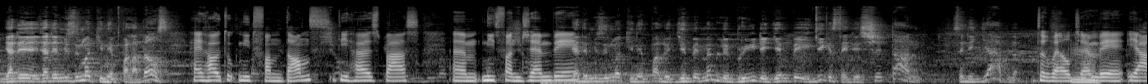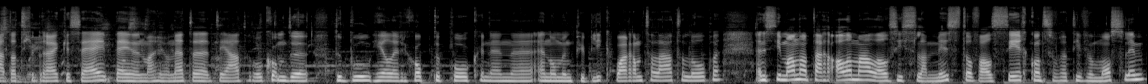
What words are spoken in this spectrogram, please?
Il y, a des, il y a des musulmans qui n'aiment pas la danse. Hij houdt ook niet van dans, die huisbaas, ehm, niet van djembe. Il y a des musulmans qui n'aiment pas le djembé. Même le bruit de djembé, il dit que c'est des chétans, c'est des diables. Terwijl djembe, ja, dat gebruiken zij bij hun marionettentheater ook om de, de boel heel erg op te poken en, eh, en om hun publiek warm te laten lopen. En dus die man had daar allemaal als islamist of als zeer conservatieve moslim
